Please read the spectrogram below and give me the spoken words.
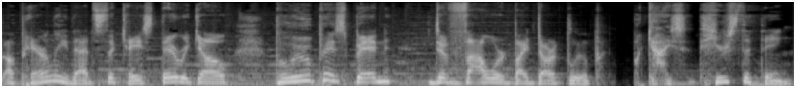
apparently that's the case. There we go. Bloop has been devoured by Dark Bloop. But guys, here's the thing.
